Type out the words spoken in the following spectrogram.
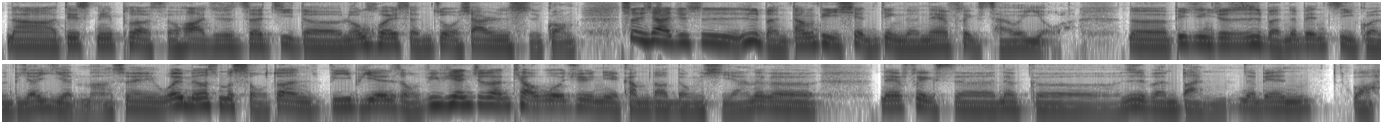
那 Disney Plus 的话，就是这季的轮回神作《夏日时光》，剩下就是日本当地限定的 Netflix 才会。有了，那毕竟就是日本那边自己管的比较严嘛，所以我也没有什么手段，VPN 什么 VPN 就算跳过去你也看不到东西啊。那个 Netflix 的那个日本版那边哇，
